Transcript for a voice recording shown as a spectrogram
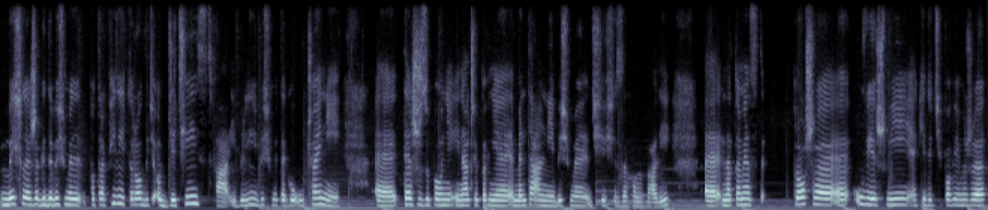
myślę, że gdybyśmy potrafili to robić od dzieciństwa i bylibyśmy tego uczeni, e, też zupełnie inaczej, pewnie mentalnie byśmy dzisiaj się zachowywali. E, natomiast proszę, e, uwierz mi, kiedy ci powiem, że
